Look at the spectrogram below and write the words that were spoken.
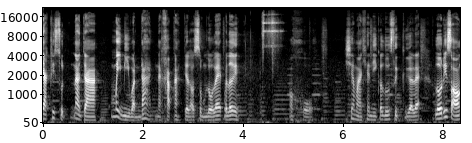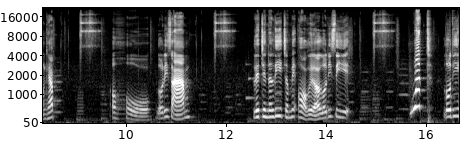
ยากที่สุดน่าจะไม่มีวันได้นะครับอะเดี๋ยวเราสุ่มโลแรกไปเลย โอ้โห เชื่อมาแค่นี้ก็รู้สึกเกลือแล้วโลที่ 2 ครับ โอ้โห โลที่3 Legendary จะไม่ออกเลยเหรอ โลที่ 4 What โลที่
